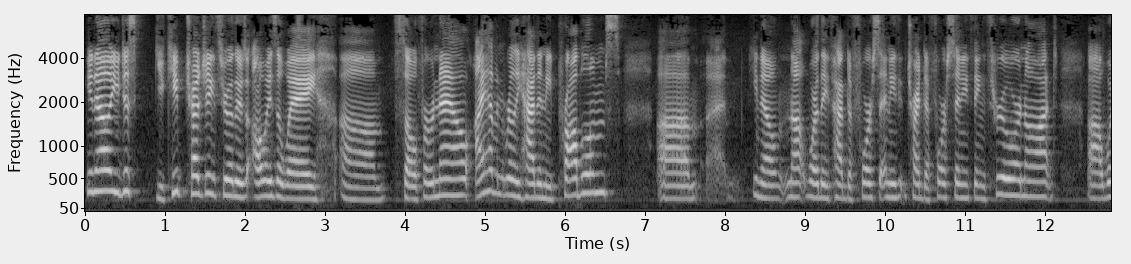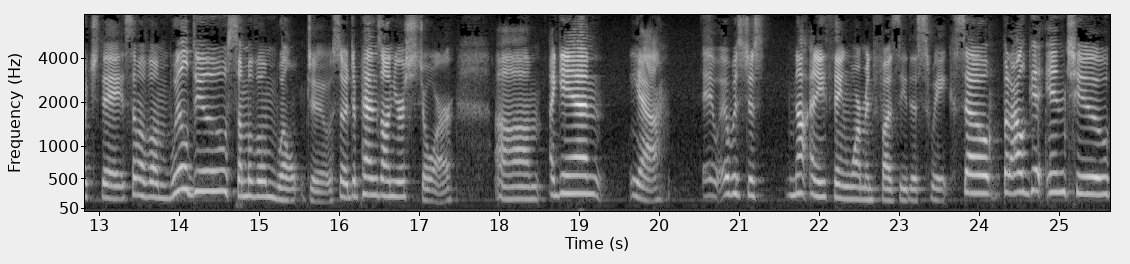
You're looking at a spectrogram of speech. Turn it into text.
you know, you just, you keep trudging through. There's always a way. Um, so for now, I haven't really had any problems. Um, you know, not where they've had to force any, tried to force anything through or not, uh, which they, some of them will do, some of them won't do. So it depends on your store. Um, again, yeah, it, it was just not anything warm and fuzzy this week. So, but I'll get into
